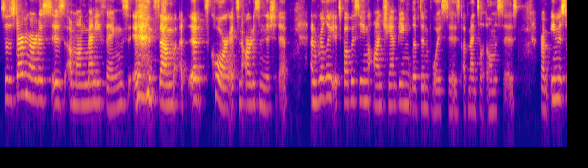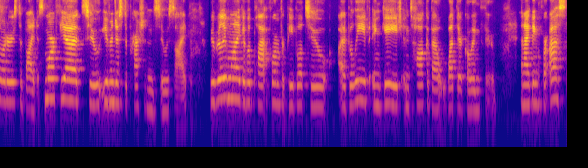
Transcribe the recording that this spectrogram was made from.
So the Starving Artist is among many things. It's um at its core, it's an artist initiative. And really it's focusing on championing lived-in voices of mental illnesses, from eating disorders to body dysmorphia to even just depression and suicide. We really want to give a platform for people to, I believe, engage and talk about what they're going through. And I think for us,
